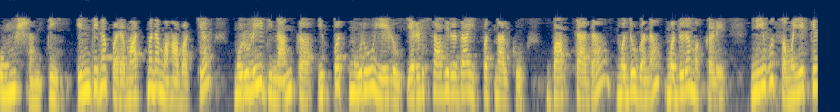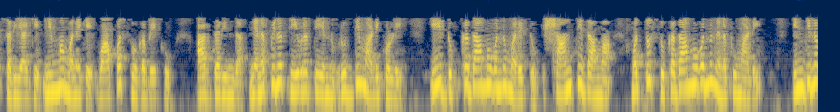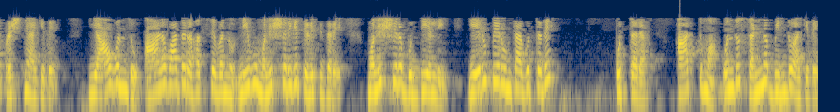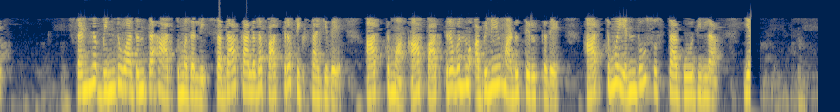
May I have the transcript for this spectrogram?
ಓಂ ಶಾಂತಿ. ಇಂದಿನ ಪರಮಾತ್ಮನ ಮಹಾವಾಕ್ಯ, ಮುರುಳಿ ದಿನಾಂಕ ಇಪ್ಪತ್ಮೂರು ಏಳು ಎರಡ್ ಸಾವಿರದ ಇಪ್ಪತ್ನಾಲ್ಕು. ಬಾಪ್ತಾದ, ಮಧುವನ, ಮಧುರ ಮಕ್ಕಳೇ, ನೀವು ಸಮಯಕ್ಕೆ ಸರಿಯಾಗಿ ನಿಮ್ಮ ಮನೆಗೆ ವಾಪಸ್ ಹೋಗಬೇಕು. ಆದ್ದರಿಂದ ನೆನಪಿನ ತೀವ್ರತೆಯನ್ನು ವೃದ್ಧಿ ಮಾಡಿಕೊಳ್ಳಿ. ಈ ದುಃಖಧಾಮವನ್ನು ಮರೆತು ಶಾಂತಿಧಾಮ ಮತ್ತು ಸುಖಧಾಮವನ್ನು ನೆನಪು ಮಾಡಿ. ಇಂದಿನ ಪ್ರಶ್ನೆ ಆಗಿದೆ. ಯಾವೊಂದು ಆಳವಾದ ರಹಸ್ಯವನ್ನು ನೀವು ಮನುಷ್ಯರಿಗೆ ತಿಳಿಸಿದರೆ ಮನುಷ್ಯರ ಬುದ್ಧಿಯಲ್ಲಿ ಏರುಪೇರುಂಟಾಗುತ್ತದೆ? ಉತ್ತರ, ಆತ್ಮ ಒಂದು ಸಣ್ಣ ಬಿಂದು ಆಗಿದೆ. ಸಣ್ಣ ಬಿಂದುವಾದಂತಹ ಆತ್ಮದಲ್ಲಿ ಸದಾಕಾಲದ ಪಾತ್ರ ಫಿಕ್ಸ್ ಆಗಿದೆ. ಆತ್ಮ ಆ ಪಾತ್ರವನ್ನು ಅಭಿನಯ ಮಾಡುತ್ತಿರುತ್ತದೆ. ಆತ್ಮ ಎಂದೂ ಸುಸ್ತಾಗುವುದಿಲ್ಲ.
